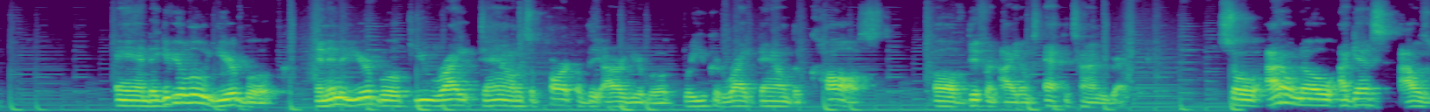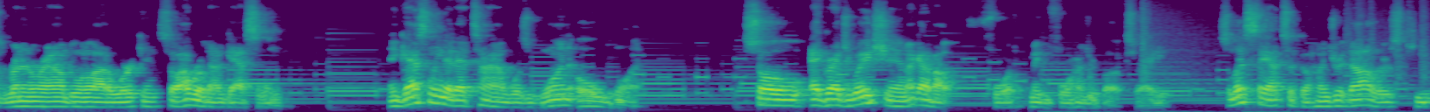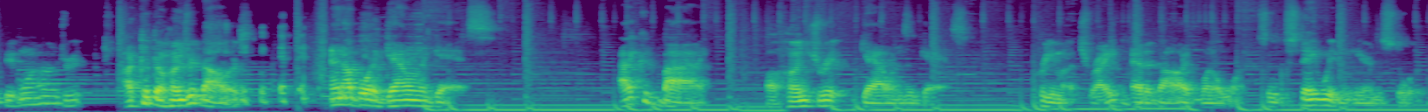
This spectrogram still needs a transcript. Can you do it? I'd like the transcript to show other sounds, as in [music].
And they give you a little yearbook and in the yearbook, you write down, it's a part of the our yearbook where you could write down the cost of different items at the time you graduated. So I don't know, I guess I was running around doing a lot of working. So I wrote down gasoline. And gasoline at that time was 101. So at graduation, I got about four, maybe 400 bucks, right? So let's say I took $100, keep it 100 I took a hundred dollars [laughs] and I bought a gallon of gas. I could buy a hundred gallons of gas, pretty much, right? At a dollar at 101. So stay with me here in the story.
